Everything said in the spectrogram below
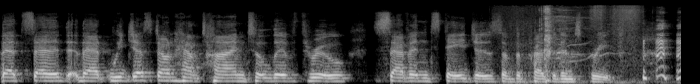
that said that we just don't have time to live through seven stages of the president's grief.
